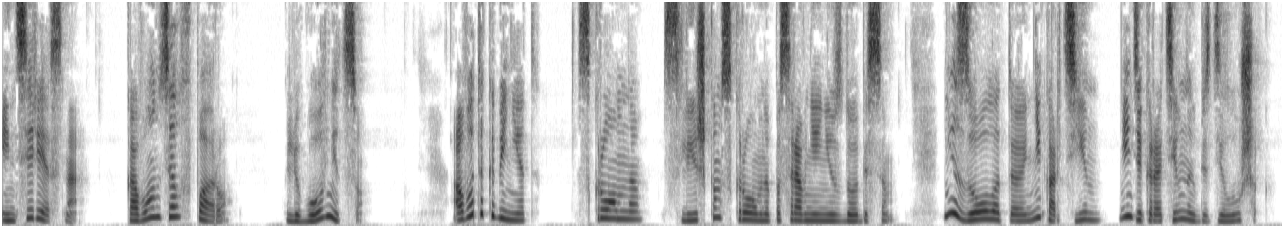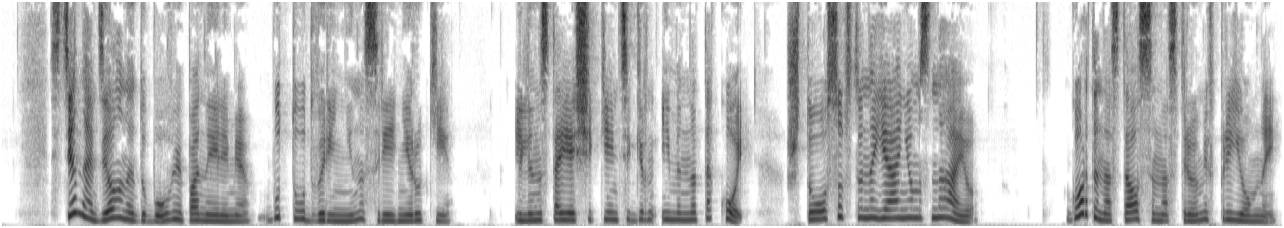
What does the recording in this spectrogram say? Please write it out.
Интересно, кого он взял в пару? Любовницу? А вот и кабинет. Скромно, слишком скромно по сравнению с Добисом. Ни золота, ни картин, ни декоративных безделушек. Стены отделаны дубовыми панелями, будто у дворянина средней руки. Или настоящий Кентигерн именно такой? Что, собственно, я о нем знаю? Гордон остался на стреме в приемной,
